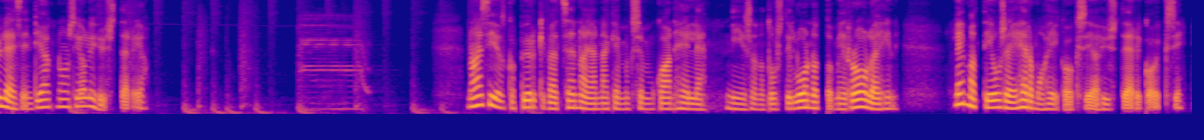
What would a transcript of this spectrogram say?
Yleisin diagnoosi oli hysteria. Naisia, jotka pyrkivät sen ajan näkemyksen mukaan heille niin sanotusti luonnottomiin rooleihin, leimattiin usein hermoheikoiksi ja hysteerikoiksi.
